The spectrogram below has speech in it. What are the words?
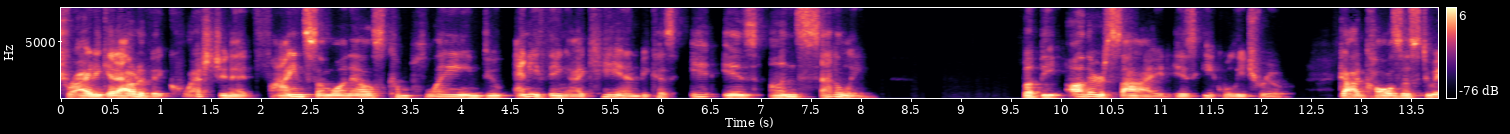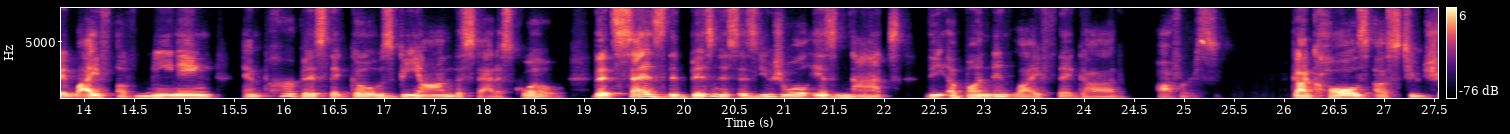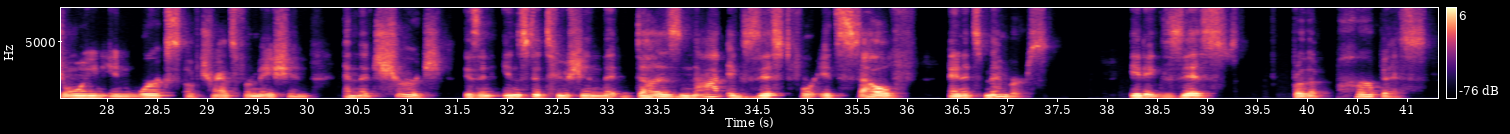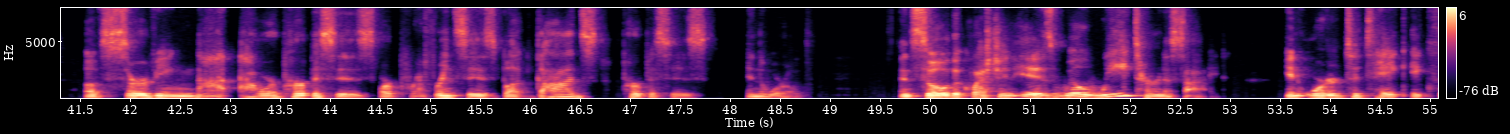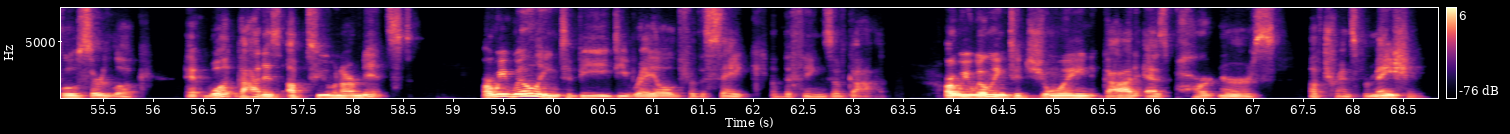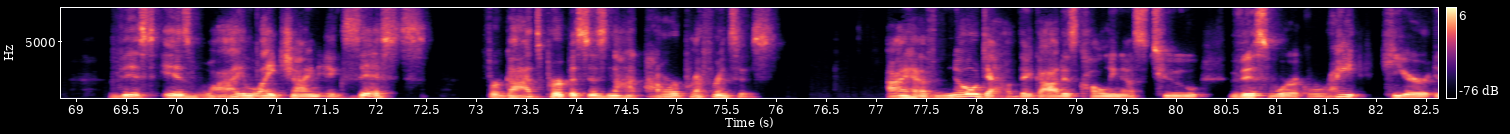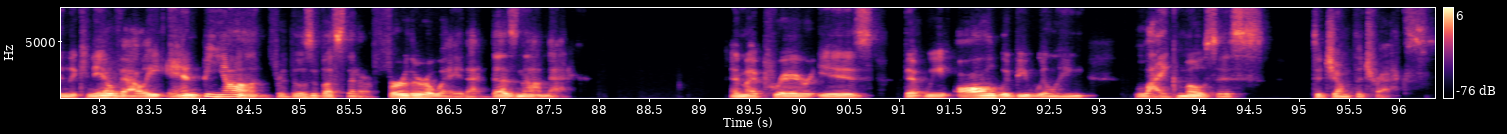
Try to get out of it, question it, find someone else, complain, do anything I can because it is unsettling. But the other side is equally true. God calls us to a life of meaning and purpose that goes beyond the status quo, that says that business as usual is not the abundant life that God offers. God calls us to join in works of transformation, and the church is an institution that does not exist for itself and its members. It exists for the purpose of serving not our purposes or preferences, but God's purposes in the world. And so the question is will we turn aside in order to take a closer look at what God is up to in our midst? Are we willing to be derailed for the sake of the things of God? Are we willing to join God as partners of transformation? This is why Lightshine exists. for God's purposes, not our preferences. I have no doubt that God is calling us to this work right here in the Conejo Valley and beyond. For those of us that are further away, that does not matter. And my prayer is that we all would be willing, like Moses, to jump the tracks.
